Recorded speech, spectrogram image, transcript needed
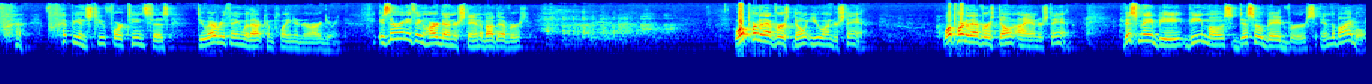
Philippians 2:14 says, "Do everything without complaining or arguing." Is there anything hard to understand about that verse? what part of that verse don't you understand? What part of that verse don't I understand? This may be the most disobeyed verse in the Bible.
